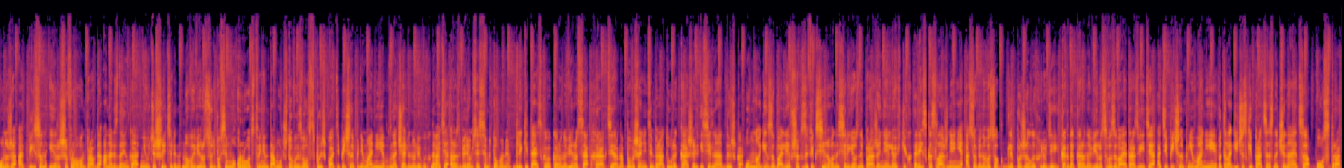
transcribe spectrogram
Он уже описан и расшифрован, правда, анализ ДНК неутешителен. Новый вирус, судя по всему, родственен тому, что вызвал вспышку атипичной пневмонии в начале нулевых. Давайте разберемся с симптомами. Для китайского коронавируса характерно повышение температуры, кашель и сильная отдышка. У многих заболевших зафиксированы серьезные поражения легких. Риск осложнений особенно высок для пожилых людей. Когда коронавирус вызывает развитие атипичной пневмонии, патологический процесс начинается остро.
